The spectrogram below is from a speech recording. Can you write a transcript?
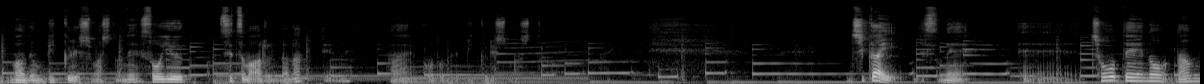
い、まあでもびっくりしましたね。そういう説もあるんだなっていうね、はい、ことでびっくりしました、次回ですね、えー、朝廷の南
